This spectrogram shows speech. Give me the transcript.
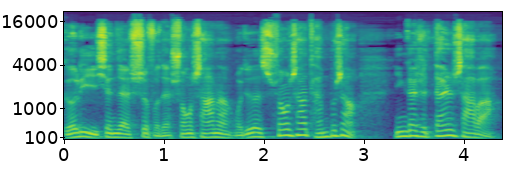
格力现在是否在双杀呢？我觉得双杀谈不上，应该是单杀吧。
